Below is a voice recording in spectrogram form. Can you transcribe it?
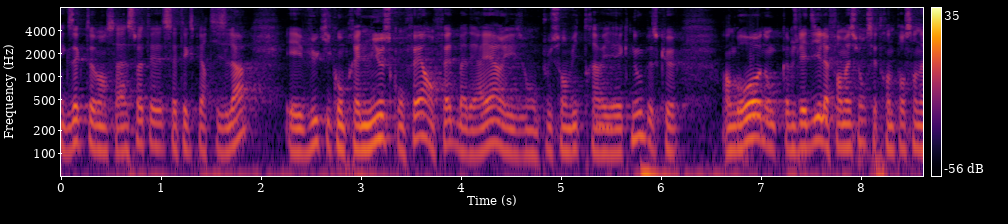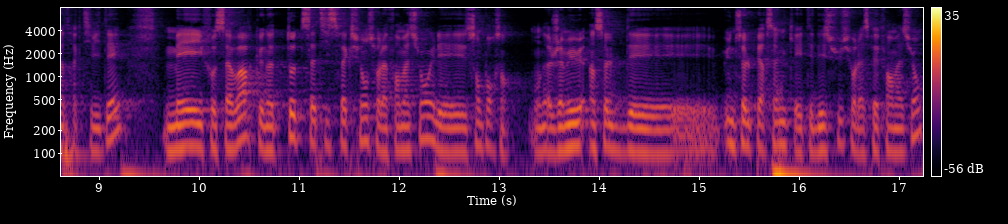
Exactement, ça a soit cette expertise-là, et vu qu'ils comprennent mieux ce qu'on fait, en fait, bah derrière, ils ont plus envie de travailler avec nous, parce que, en gros, donc, comme je l'ai dit, la formation, c'est 30% de notre activité, mais il faut savoir que notre taux de satisfaction sur la formation, il est 100%. On n'a jamais eu un seul des... une seule personne qui a été déçue sur l'aspect formation,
